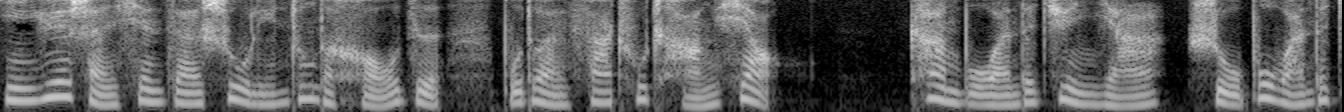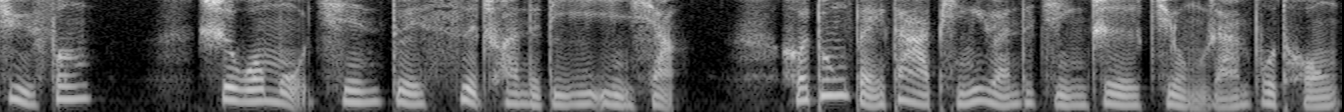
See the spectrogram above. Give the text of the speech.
隐约闪现在树林中的猴子不断发出长啸。看不完的峻崖，数不完的飓风，是我母亲对四川的第一印象。和东北大平原的景致迥然不同。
